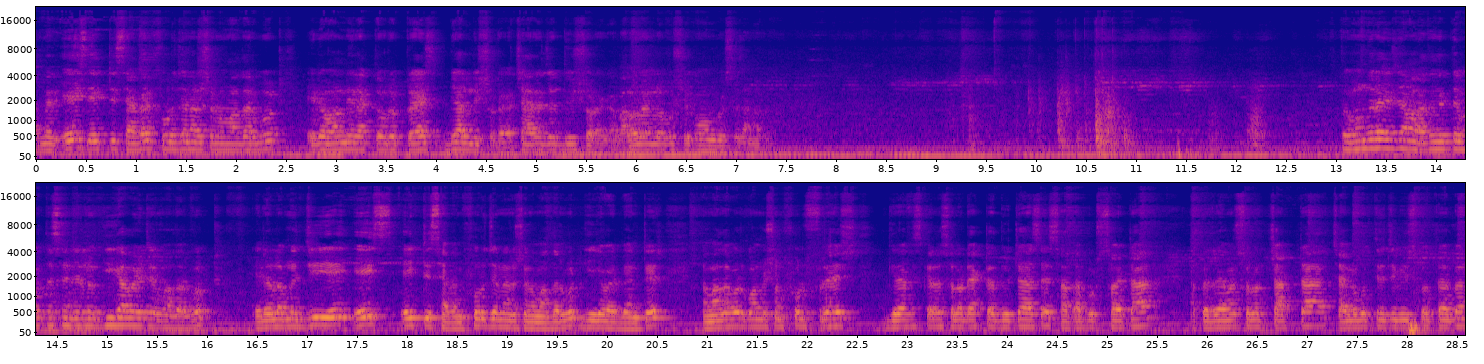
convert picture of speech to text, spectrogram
আপনার এইচ এইটটি সেভেন ফোর জেনারেশনের মাদারবোর্ড এটা অনলি রাখতে হবে প্রাইস বিয়াল্লিশশো টাকা, চার হাজার দুইশো টাকা। ভালো লাগলে অবশ্যই কমেন্ট বক্সে জানাবেন। তো বন্ধুরা, এই যে আমার হাতে দেখতে পাচ্ছেন, এটা হলো গিগাবাইটের মাদারবোর্ড এটা হলো আপনার G H eighty seven four জেনারেশনের মাদারবোর্ড গিগাবাইট ব্র্যান্ডের motherboard condition full fresh graphics কার্ডের স্লট একটা, দুইটা আছে সাত ফুট ছয়টা, আপনার র্যামের স্লট চারটা, চাইলে বত্রিশ জিবি ইউজ করতে পারবেন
